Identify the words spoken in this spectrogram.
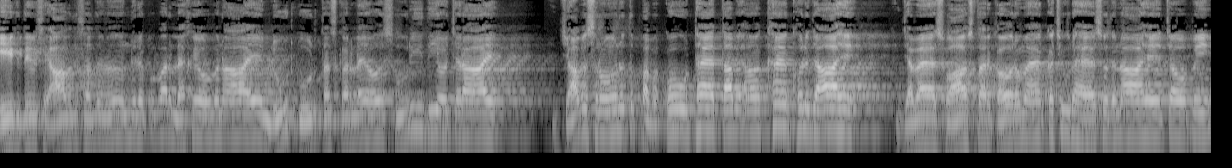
ਏਕ ਦਿਵਸ ਆਵਦ ਸਦਨ ਨਿਰਪਵਰ ਲਖਿਓ ਬਨਾਏ ਲੂਟ ਕੂਟ ਤਸਕਰ ਲਿਓ, ਸੂਰੀ ਦਿਓ ਚਰਾਏ। ਜਬ ਸਰੋਨਤ ਭਵਕੋ ਉਠੈ, ਤਬ ਆਖੈ ਖੁਲ ਜਾਹੇ। ਜਬੈ ਸਵਾਸ ਤਰ ਕੌਰ ਮੈਂ ਕਛੂ ਰਹਿ ਸੁਧ ਨਾਹੇ ਚਉਪੀ।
